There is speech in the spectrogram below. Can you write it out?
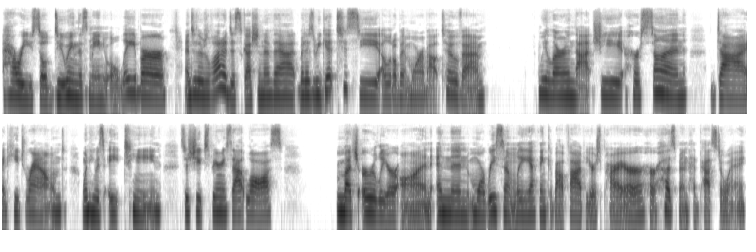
How are you still doing this manual labor? And so there's a lot of discussion of that. But as we get to see a little bit more about Tova, we learn that she, her son died, he drowned when he was 18. So she experienced that loss much earlier on. And then more recently, I think about five years prior, her husband had passed away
